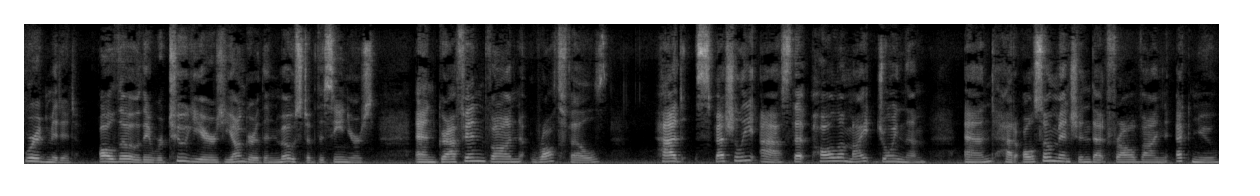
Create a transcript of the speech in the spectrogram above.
were admitted, although they were two years younger than most of the seniors, and Gräfin von Rothfels had specially asked that Paula might join them, and had also mentioned that Frau von Eschenau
